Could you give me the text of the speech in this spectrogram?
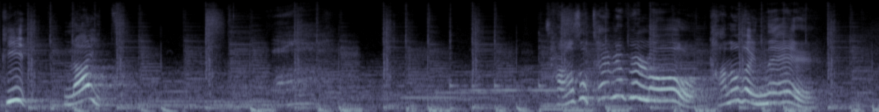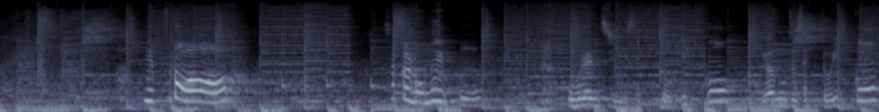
빛 Light 장소 태명별로 단어가 있네. 예쁘다. 색깔 너무 예뻐. 오렌지색도 있고, 연두색도 있고.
